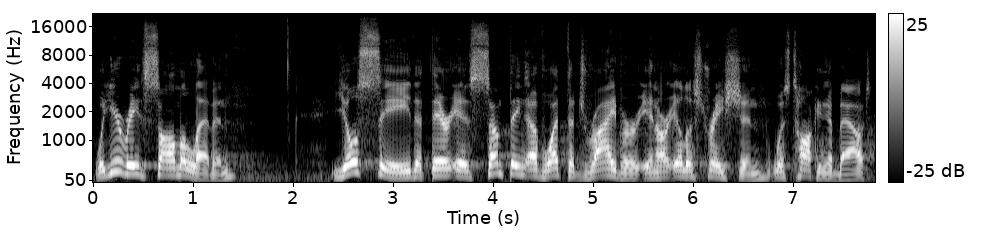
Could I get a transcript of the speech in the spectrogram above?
When you read Psalm 11, you'll see that there is something of what the driver in our illustration was talking about,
